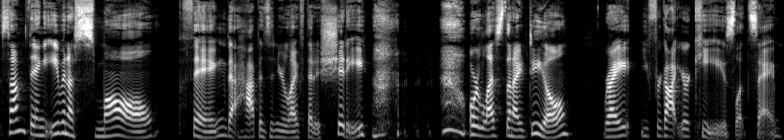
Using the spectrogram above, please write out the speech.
something, even a small thing that happens in your life that is shitty or less than ideal, right? You forgot your keys, let's say.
